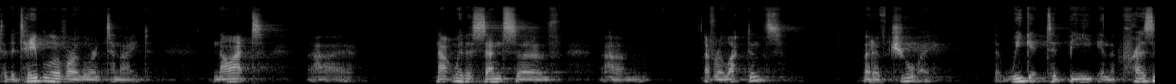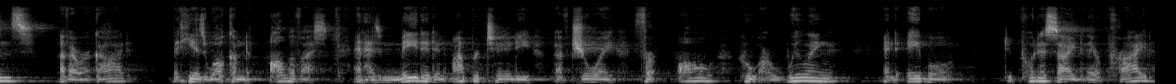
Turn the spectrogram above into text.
to the table of our Lord tonight, not uh, not with a sense of um, of reluctance, but of joy that we get to be in the presence of our God that he has welcomed all of us and has made it an opportunity of joy for all who are willing and able to put aside their pride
